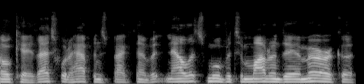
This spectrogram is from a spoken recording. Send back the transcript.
Okay, that's what happens back then. But now let's move it to modern day America.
